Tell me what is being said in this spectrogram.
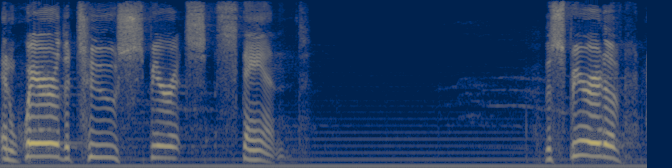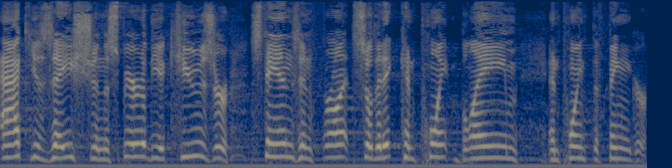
and where the two spirits stand. The spirit of accusation, the spirit of the accuser stands in front so that it can point blame and point the finger.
